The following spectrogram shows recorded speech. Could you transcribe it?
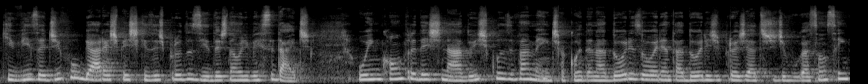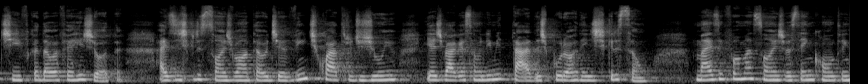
que visa divulgar as pesquisas produzidas na universidade. O encontro é destinado exclusivamente a coordenadores ou orientadores de projetos de divulgação científica da UFRJ. As inscrições vão até o dia 24 de junho e as vagas são limitadas por ordem de inscrição. Mais informações você encontra em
